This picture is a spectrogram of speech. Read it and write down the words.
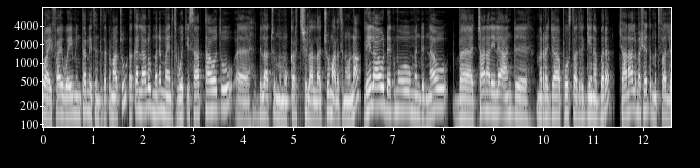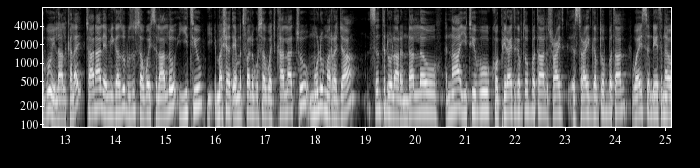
ዋይፋይ ወይም ኢንተርኔትን ተጠቅማችሁ በቀላሉ ምንም አይነት ወጪ ሳታወጡ እድላችሁን መሞከር ትችላላችሁ ማለት ነው እና ሌላው ደግሞ ምንድን ነው በቻናሌ ላይ አንድ መረጃ post አድርጌ ነበረ። ቻናል መሸጥ የምትፈልጉ ይላል ከላይ። ቻናል የሚገዙ ብዙ ሰዎች ስላሉ ዩቲዩብ መሸጥ የምትፈልጉ ሰዎች ካላችሁ ሙሉ መረጃ ስንት ዶላር እንዳለው እና ዩቲዩቡ copyright ገብቶበታል፣ strike ገብቶበታል? ወይስ እንዴት ነው፣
